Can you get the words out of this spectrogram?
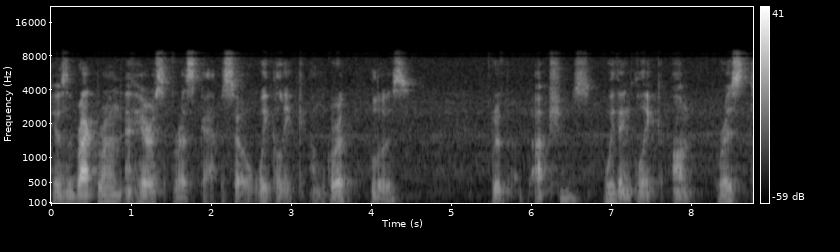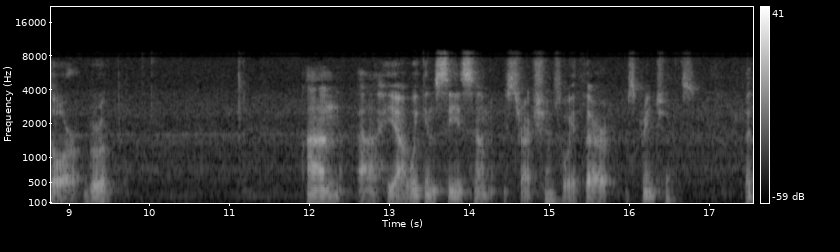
Here's the background and here's Rescapp. So we click on Grub Plus, Grub Options. We then click on Restore Grub. And uh, here we can see some instructions with their screenshots. But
